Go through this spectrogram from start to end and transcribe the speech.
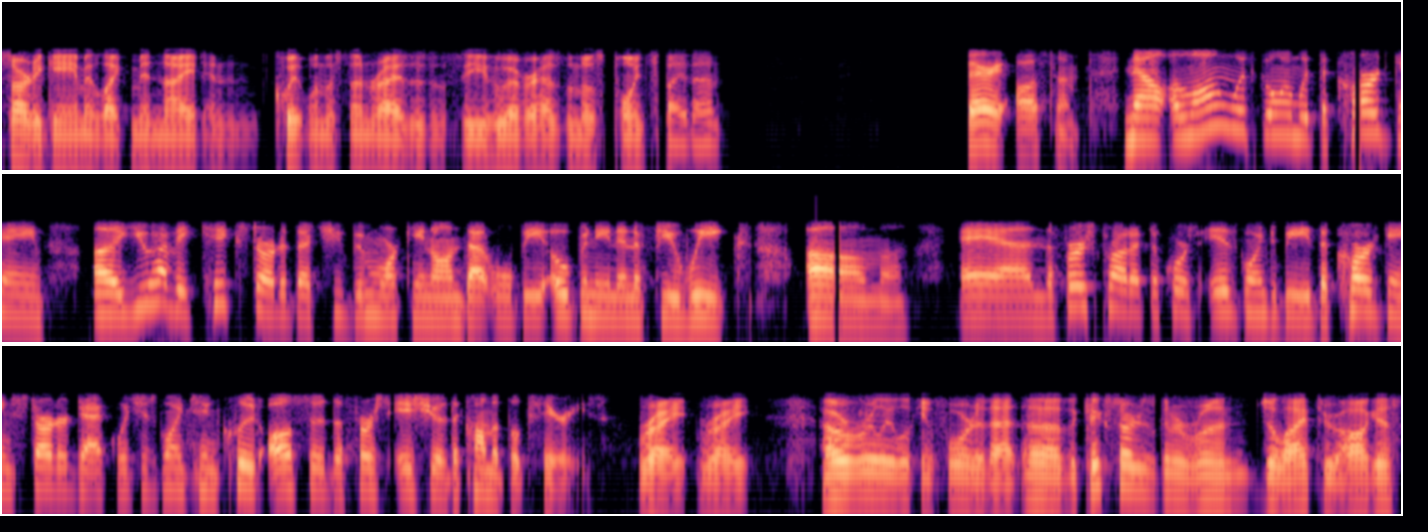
start a game at like midnight and quit when the sun rises and see whoever has the most points by then. Very awesome. Now, along with going with the card game, uh, you have a Kickstarter that you've been working on that will be opening in a few weeks. Um, and the first product, of course, is going to be the card game starter deck, which is going to include also the first issue of the comic book series. Right, right. Uh, we're really looking forward to that. Uh, the Kickstarter is going to run July through August.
